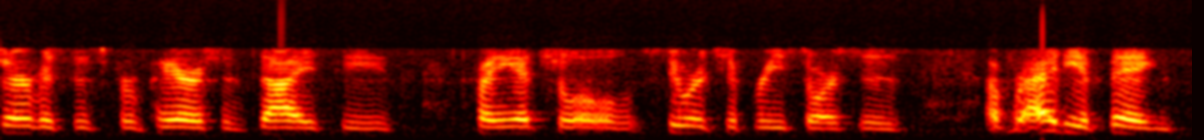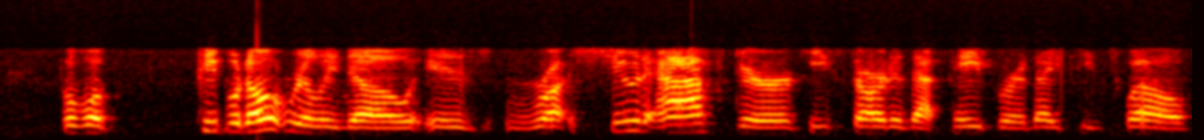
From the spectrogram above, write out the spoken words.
services for parishes, dioceses, financial stewardship resources, a variety of things. But what people don't really know is soon after he started that paper in 1912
